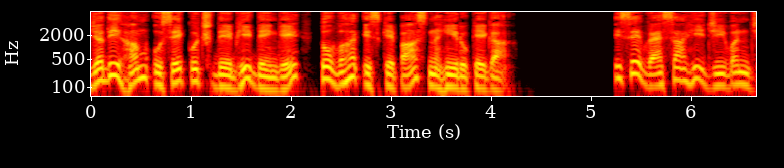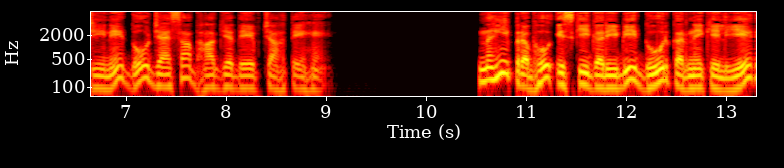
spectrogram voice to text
यदि हम उसे कुछ दे भी देंगे तो वह इसके पास नहीं रुकेगा। इसे वैसा ही जीवन जीने दो जैसा भाग्यदेव चाहते हैं। नहीं प्रभु, इसकी गरीबी दूर करने के लिए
